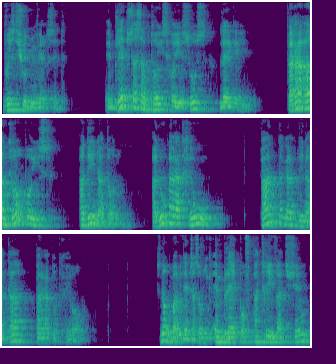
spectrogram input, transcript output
27 werset. Emblepsas autois ho Jesus legei. Para anthropois adynaton. Aluparat heu. Pantagar dynata paratot heo. Znowu mamy ten czasownik emblepo, wpatrywać się,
